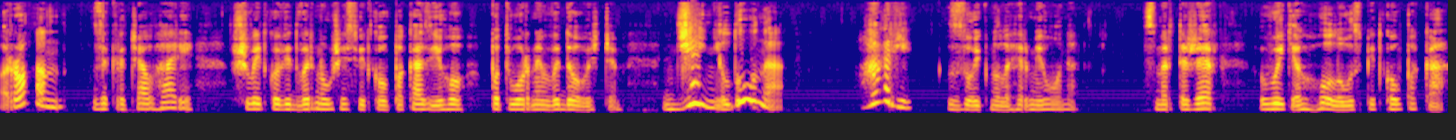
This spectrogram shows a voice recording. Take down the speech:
Рон. закричав Гаррі, швидко відвернувшись від ковпака з його потворним видовищем. Джіні, Луна. Гаррі. зойкнула Герміона. Смертежер витяг голову з-під ковпака.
